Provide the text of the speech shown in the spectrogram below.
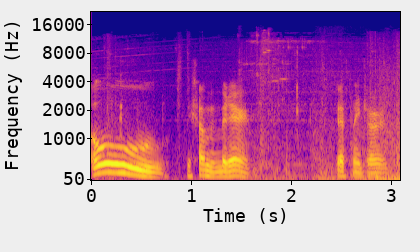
Oh, he shot me midair. Definitely charged.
